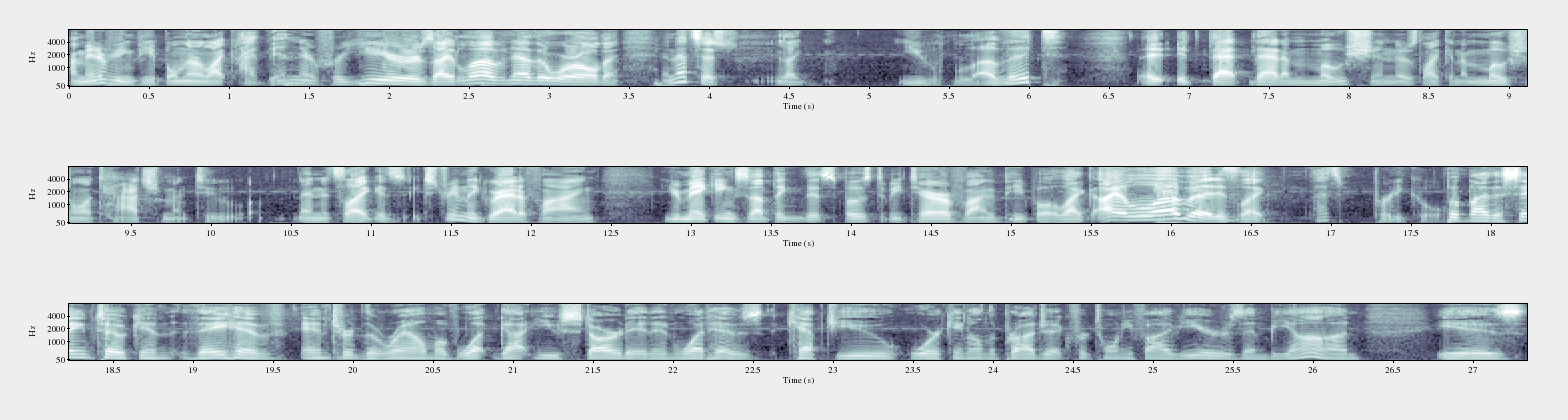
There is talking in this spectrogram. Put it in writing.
I'm interviewing people, and they're like, "I've been there for years. I love Netherworld," and that's just like, you love it. It, it, that that emotion there's like an emotional attachment to and it's like it's extremely gratifying. You're making something that's supposed to be terrifying to people like i love it. It's like that's pretty cool. But by the same token they have entered the realm of what got you started and what has kept you working on the project for 25 years and beyond is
